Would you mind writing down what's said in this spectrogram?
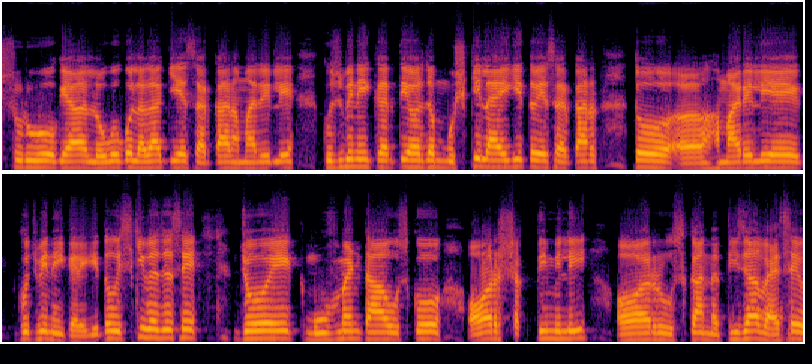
शुरू हो गया। लोगों को लगा कि ये सरकार हमारे लिए कुछ भी नहीं करती और जब मुश्किल आएगी तो ये सरकार तो हमारे लिए कुछ भी नहीं करेगी। तो इसकी वजह से जो एक मूवमेंट था, उसको और शक्ति मिली और उसका नतीजा वैसे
